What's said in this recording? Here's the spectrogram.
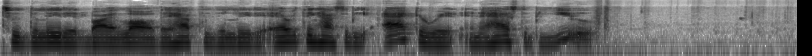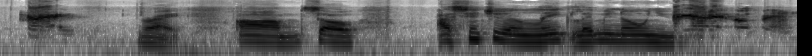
to delete it by law. They have to delete it. Everything has to be accurate and it has to be you. Alright. Right. Um so I sent you the link. Let me know when you I got it open.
